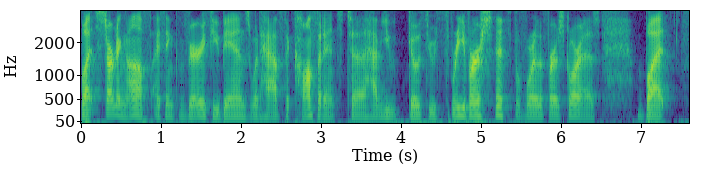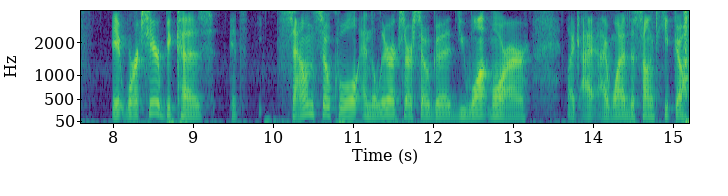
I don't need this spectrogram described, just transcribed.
But starting off, I think very few bands would have the confidence to have you go through three verses before the first chorus. But it works here because it sounds so cool and the lyrics are so good. You want more. Like I, I wanted the song to keep going.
